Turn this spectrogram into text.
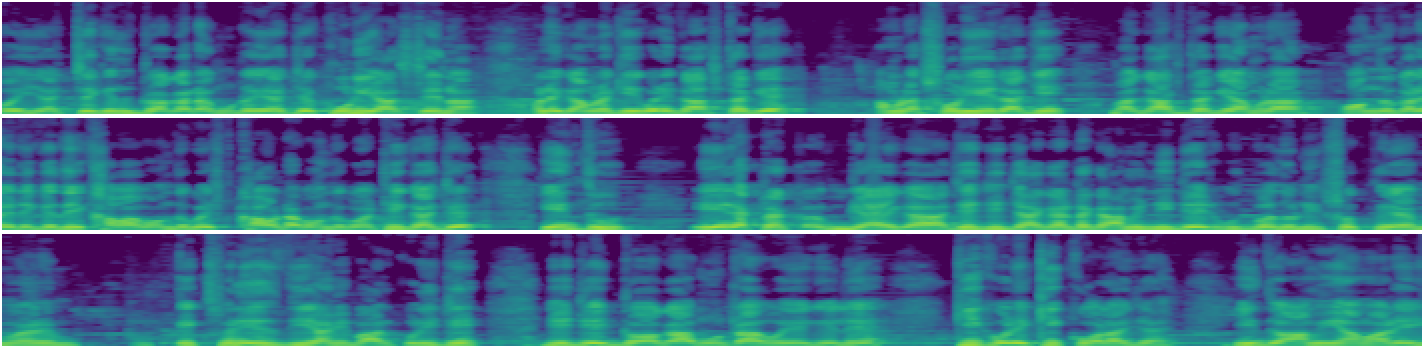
হয়ে যাচ্ছে কিন্তু ডগাটা মোটা হয়ে যাচ্ছে কুড়ি আসছে না। অনেকে আমরা কী করি গাছটাকে আমরা সরিয়ে রাখি বা গাছটাকে আমরা অন্ধকারে রেখে দিই খাওয়া বন্ধ করি খাওয়াটা বন্ধ করা ঠিক আছে কিন্তু এর একটা জায়গা আছে যে জায়গাটাকে আমি নিজের উদ্বোধনী শক্তি মানে এক্সপিরিয়েন্স দিয়ে আমি বার করেছি যে যে ডগা মোটা হয়ে গেলে কি করে কি করা যায়। কিন্তু আমি আমার এই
